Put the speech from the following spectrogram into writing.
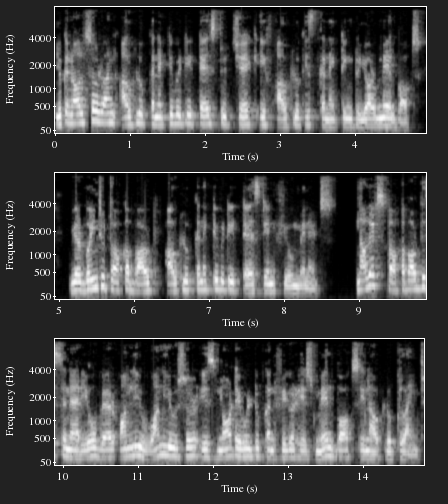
You can also run Outlook connectivity test to check if Outlook is connecting to your mailbox. We are going to talk about Outlook connectivity test in few minutes. Now let's talk about the scenario where only one user is not able to configure his mailbox in Outlook client.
